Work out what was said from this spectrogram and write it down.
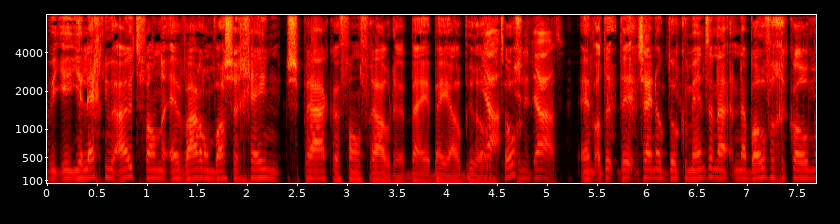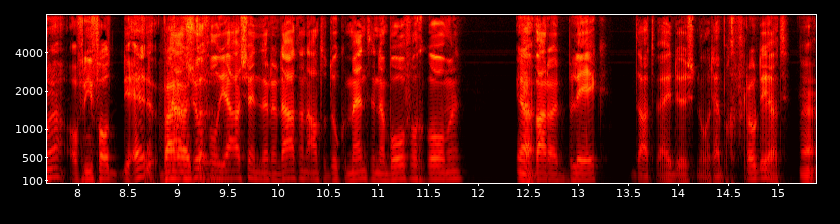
je, je, legt nu uit van waarom was er geen sprake van fraude bij, bij jouw bureau, ja, toch? inderdaad. En wat, er zijn ook documenten naar, naar boven gekomen? Of in ieder geval... Eh, waaruit... Na zoveel jaar zijn er inderdaad een aantal documenten naar boven gekomen. Ja. waaruit bleek dat wij dus nooit hebben gefraudeerd. Ja.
